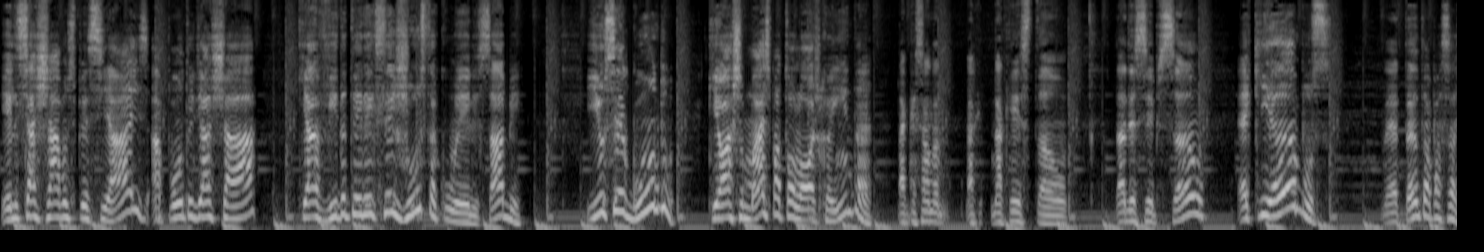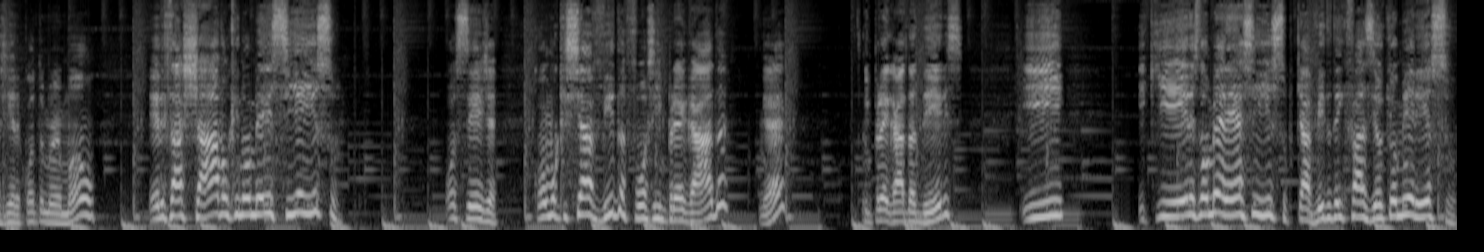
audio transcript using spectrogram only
eles se achavam especiais a ponto de achar que a vida teria que ser justa com eles, sabe? E o segundo, que eu acho mais patológico ainda, na questão da, na questão da decepção, é que ambos, né, tanto a passageira quanto o meu irmão, eles achavam que não merecia isso. Ou seja, como que se a vida fosse empregada, né? Empregada deles e, e que eles não merecem isso, porque a vida tem que fazer o que eu mereço.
